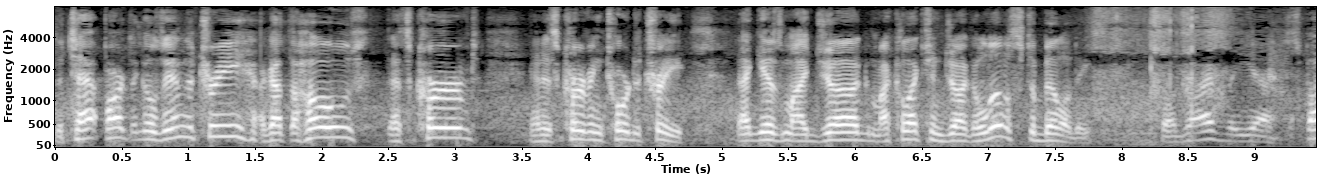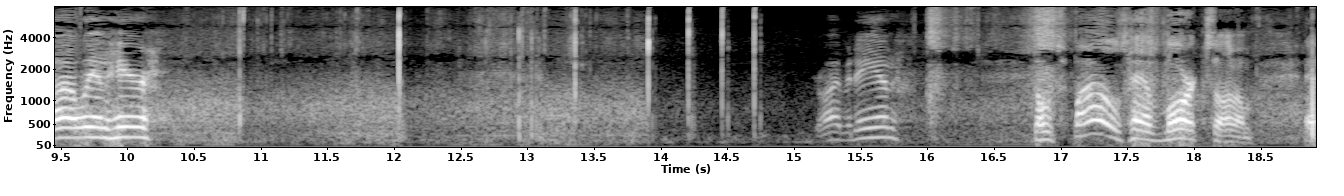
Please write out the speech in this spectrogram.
the tap part that goes in the tree. I got the hose that's curved and it's curving toward the tree. That gives my jug, my collection jug, a little stability. So I'll drive the uh, spile in here. Drive it in. Those spiles have marks on them.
